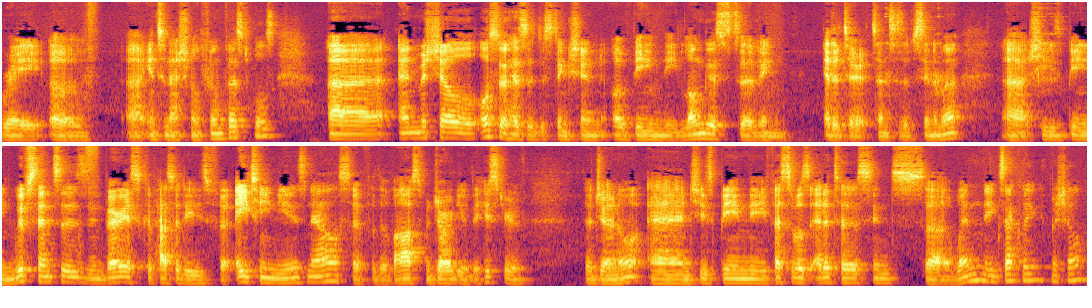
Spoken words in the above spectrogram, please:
array of uh, international film festivals. Uh, and Michelle also has the distinction of being the longest serving editor at Senses of Cinema. Uh, she's been with Senses in various capacities for 18 years now, so for the vast majority of the history of the journal. And she's been the festival's editor since uh, when exactly, Michelle?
